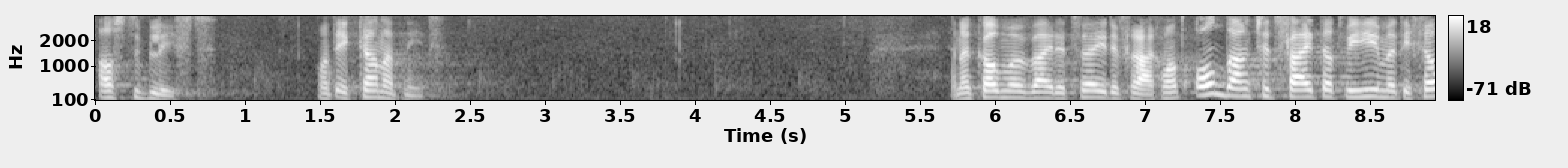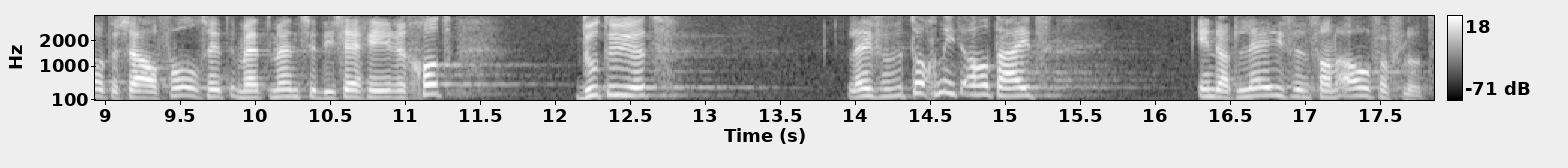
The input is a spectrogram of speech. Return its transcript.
Alsjeblieft. Want ik kan het niet. En dan komen we bij de tweede vraag. Want ondanks het feit dat we hier met die grote zaal vol zitten met mensen die zeggen: Heere God, doet u het? Leven we toch niet altijd in dat leven van overvloed?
